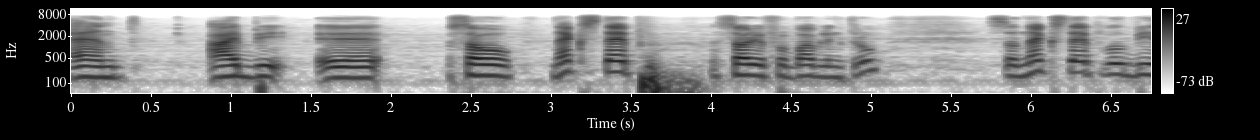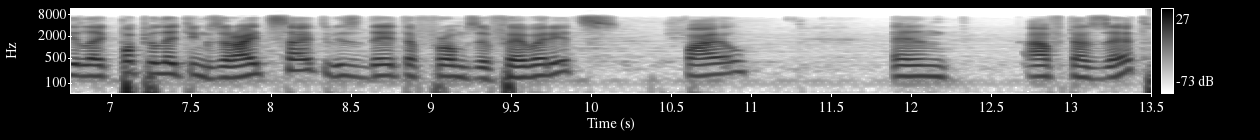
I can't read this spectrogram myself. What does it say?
And I be uh, so next step sorry for bubbling through. So next step will be like populating the right side with data from the favorites file. And after that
